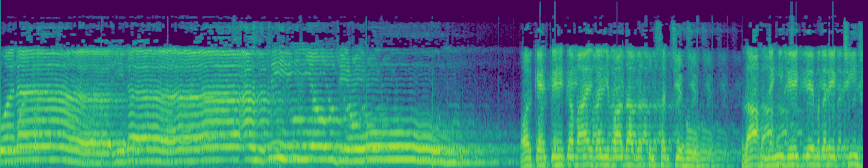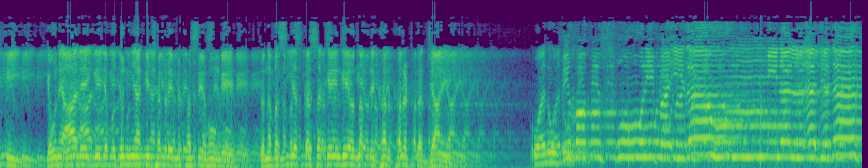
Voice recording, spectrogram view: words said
ولا إلى أهلهم يرجعون. اور کہتے ہیں، کب آئے گا یہ وعدہ اگر تم سچے ہو؟ راہ نہیں دیکھتے مگر ایک چیز کی۔ کہ انہیں آ لے گی جب وہ دنیا کے جھگڑے میں پھنسے ہوں گے، تو نہ بصیت کر سکیں گے اور نہ اپنے گھر پلٹ کر جائیں۔ ونفخ في الصور فإذا هم من الأجداث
